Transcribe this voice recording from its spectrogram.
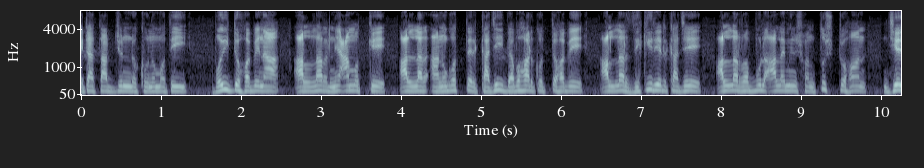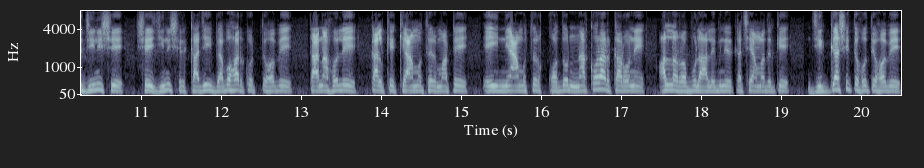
এটা তার জন্য কোনো মতেই বৈধ হবে না। আল্লাহর নিয়ামতকে আল্লাহর আনুগত্যের কাজেই ব্যবহার করতে হবে। আল্লাহর জিকিরের কাজে আল্লাহ রব্বুল আলমিন সন্তুষ্ট হন। যে জিনিসে, সেই জিনিসের কাজেই ব্যবহার করতে হবে। তা না হলে কালকে কেয়ামতের মাঠে এই নিয়ামতের কদর না করার কারণে আল্লাহ রব্বুল আলমিনের কাছে আমাদেরকে জিজ্ঞাসিত হতে হবে।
